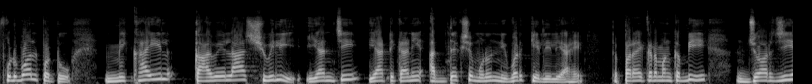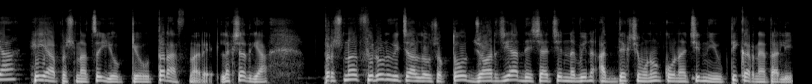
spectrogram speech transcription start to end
फुटबॉलपटू मिखाईल कावेलाशिविली यांची या ठिकाणी अध्यक्ष म्हणून निवड केलेली आहे. तर पर्याय क्रमांक बी जॉर्जिया हे या प्रश्नाचं योग्य उत्तर असणार आहे. लक्षात घ्या प्रश्न फिरून विचारला जाऊ शकतो. जॉर्जिया देशाचे नवीन अध्यक्ष म्हणून कोणाची नियुक्ती करण्यात आली?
